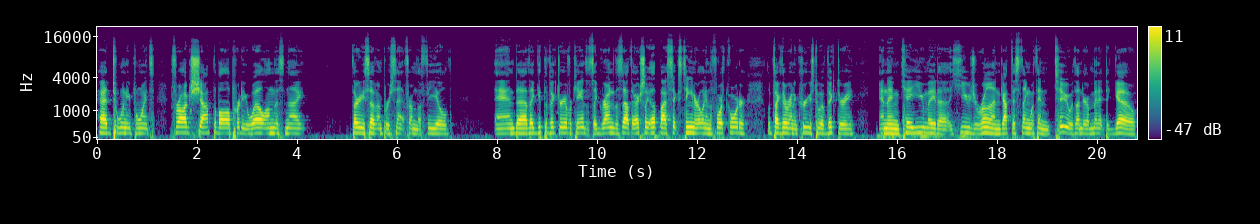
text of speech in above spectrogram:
had 20 points. Frogs shot the ball pretty well on this night, 37% from the field. And uh, they get the victory over Kansas. They grinded this out. They're actually up by 16 early in the fourth quarter. Looked like they were going to cruise to a victory. And then KU made a huge run, got this thing within two with under a minute to go.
